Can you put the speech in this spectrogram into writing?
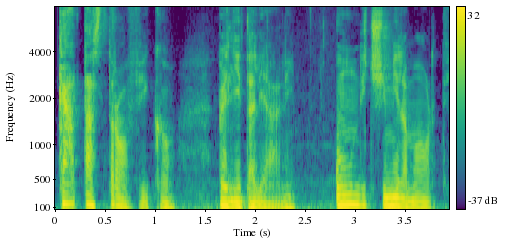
catastrofico per gli italiani. 11.000 morti,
